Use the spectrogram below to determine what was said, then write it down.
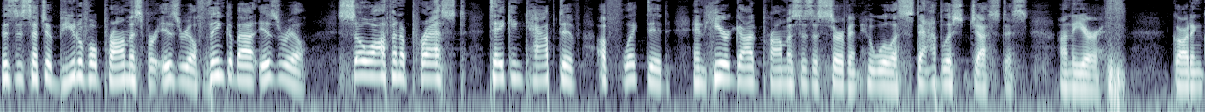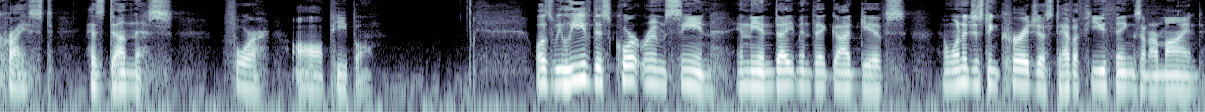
This is such a beautiful promise for Israel. Think about Israel so often oppressed, taken captive, afflicted. And here God promises a servant who will establish justice on the earth. God in Christ has done this for all people. Well, as we leave this courtroom scene in the indictment that God gives, I want to just encourage us to have a few things on our mind.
